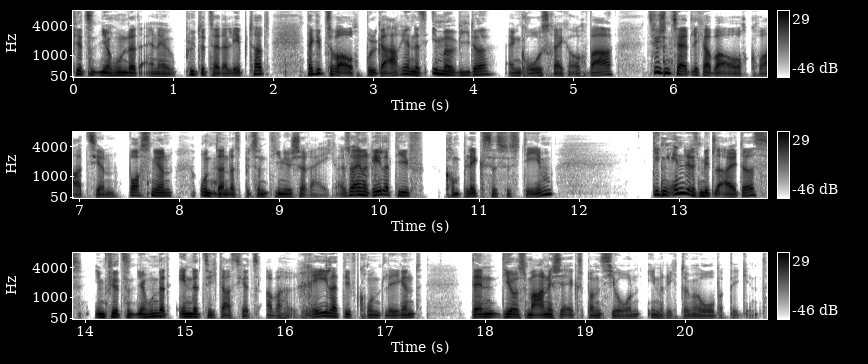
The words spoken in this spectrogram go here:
14. Jahrhundert eine Blütezeit erlebt hat. Da gibt's aber auch Bulgarien, das immer wieder ein Großreich auch war, zwischenzeitlich aber auch Kroatien, Bosnien und dann das Byzantinische Reich. Also ein relativ komplexes System. Gegen Ende des Mittelalters, im 14. Jahrhundert, ändert sich das jetzt aber relativ grundlegend, denn die osmanische Expansion in Richtung Europa beginnt.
